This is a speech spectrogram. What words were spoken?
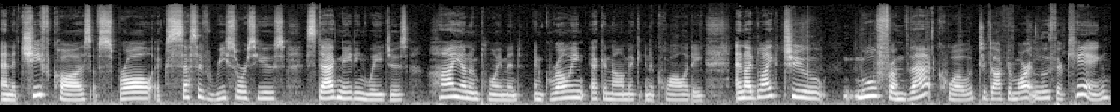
and a chief cause of sprawl, excessive resource use, stagnating wages, high unemployment, and growing economic inequality. And I'd like to move from that quote to Dr. Martin Luther King,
